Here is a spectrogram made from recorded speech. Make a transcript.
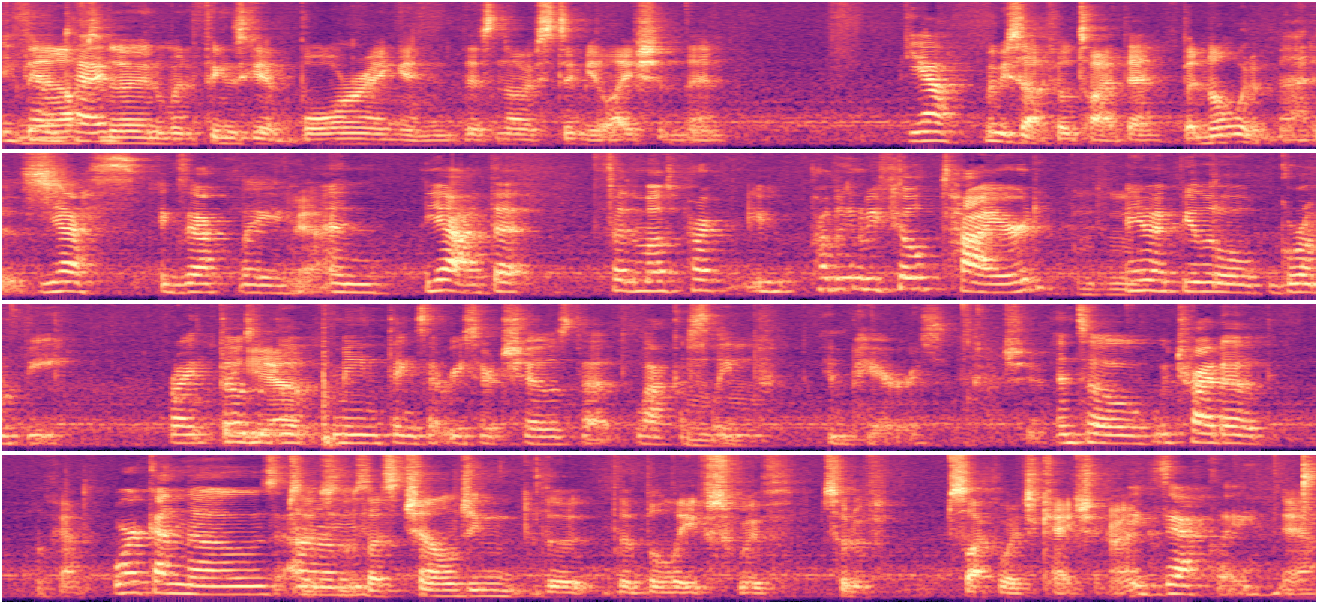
in the tired. afternoon when things get boring and there's no stimulation, then Yeah. maybe start to feel tired then, but not when it matters. Yes, exactly. Yeah. And yeah, that for the most part, you're probably going to be feel tired Mhm. and you might be a little grumpy, right? Those Yeah. are the main things that research shows that lack of sleep Mhm. impairs. Gotcha. And so we try to Okay. work on those. So, so Um, that's challenging the, the beliefs with sort of psychoeducation, right? exactly. Yeah.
